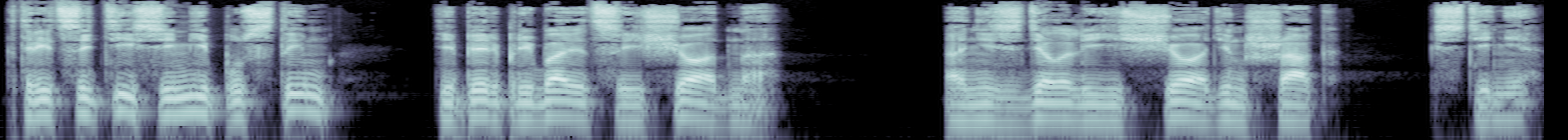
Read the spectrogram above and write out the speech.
К тридцати семи пустым теперь прибавится еще одна. Они сделали еще один шаг к стене.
